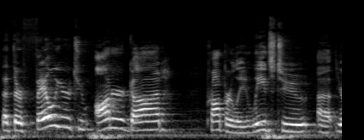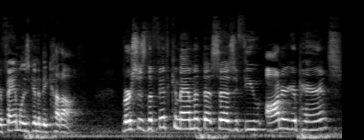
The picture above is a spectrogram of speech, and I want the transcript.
that their failure to honor God properly leads to uh, your family is going to be cut off versus the fifth commandment that says if you honor your parents,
